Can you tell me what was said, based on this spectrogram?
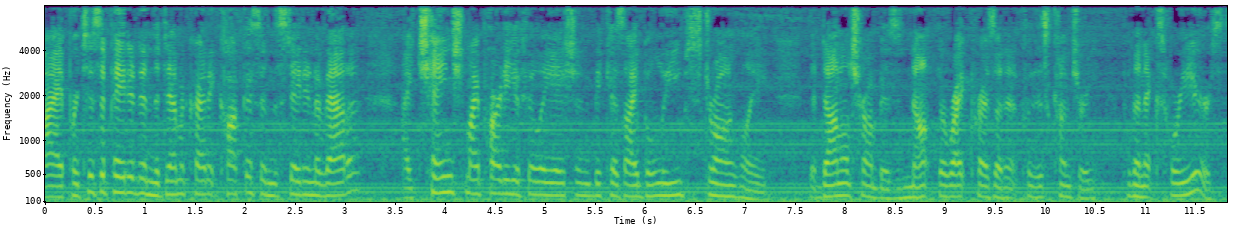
I participated in the Democratic caucus in the state of Nevada. I changed my party affiliation because I believe strongly that Donald Trump is not the right president for this country for the next four years.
